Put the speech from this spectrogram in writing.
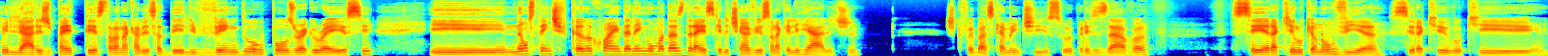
milhares de que estavam na cabeça dele, vendo o RuPaul's Drag Race e não se identificando com ainda nenhuma das drags que ele tinha visto naquele reality. Acho que foi basicamente isso. Eu precisava ser aquilo que eu não via, ser aquilo que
